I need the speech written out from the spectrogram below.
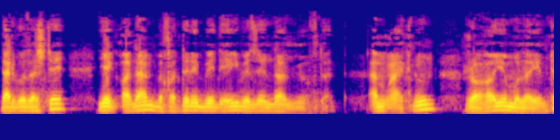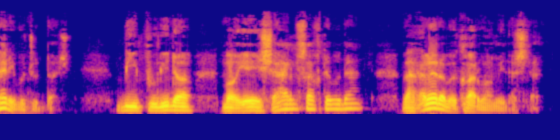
در گذشته یک آدم به خاطر بدهی به زندان میافتاد. اما اکنون راههای ملایمتری وجود داشت. بیپولی را مایه شرم ساخته بودند و همه را به کار وامی داشتند.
